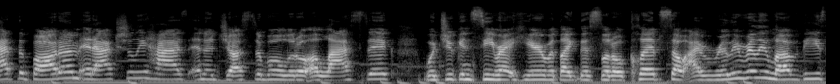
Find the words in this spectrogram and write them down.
at the bottom it actually has an adjustable little elastic which you can see right here with like this little clip. So I really really love these.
